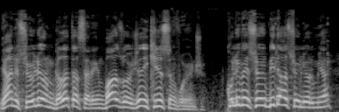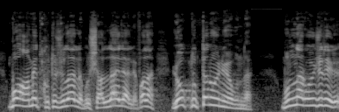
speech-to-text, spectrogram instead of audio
Yani söylüyorum Galatasaray'ın bazı oyuncuları ikinci sınıf oyuncu. Kulübe söyle bir daha söylüyorum ya. Bu Ahmet Kutucularla, bu Şallaylarla falan yokluktan oynuyor bunlar. Bunlar oyuncu değil.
